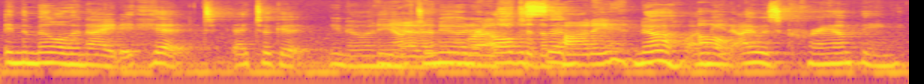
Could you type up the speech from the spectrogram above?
in the middle of the night it hit. I took it, you know, in the You afternoon, and all of a to the sudden, potty? no, I oh. mean Oh. I was cramping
